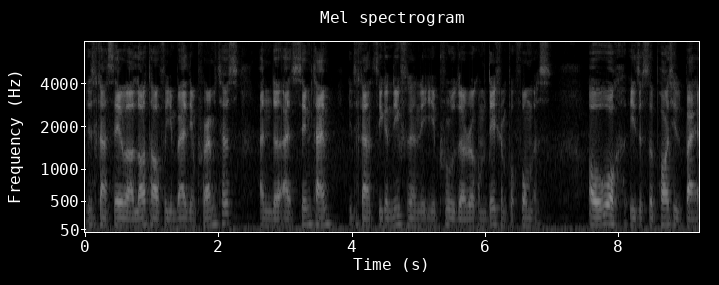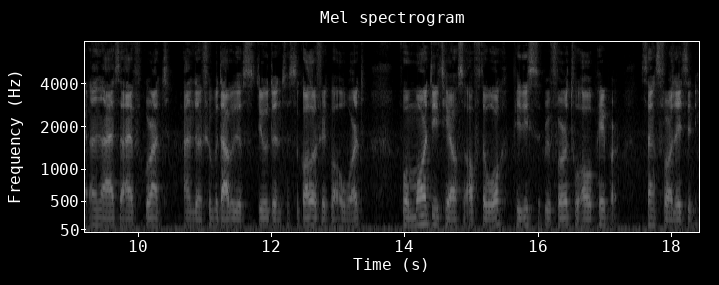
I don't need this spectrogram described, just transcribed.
It can save a lot of embedding parameters, and at the same time, it can significantly improve the recommendation performance. Our work is supported by NSF grant and the W Student Scholarship Award. For more details of the work, please refer to our paper. Thanks for listening.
